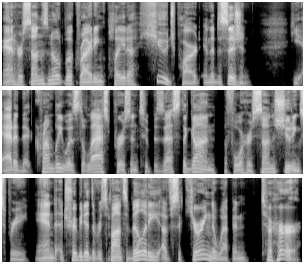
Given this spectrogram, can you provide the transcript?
and her son's notebook writing played a huge part in the decision. He added that Crumbley was the last person to possess the gun before her son's shooting spree and attributed the responsibility of securing the weapon to her.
